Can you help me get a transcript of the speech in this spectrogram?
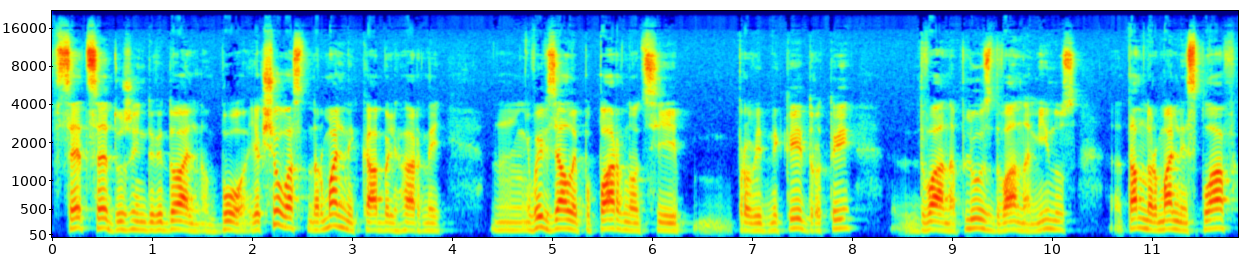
все це дуже індивідуально. Бо якщо у вас нормальний кабель гарний, ви взяли попарно ці провідники, дроти 2 на плюс, 2 на мінус, е, там нормальний сплав,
